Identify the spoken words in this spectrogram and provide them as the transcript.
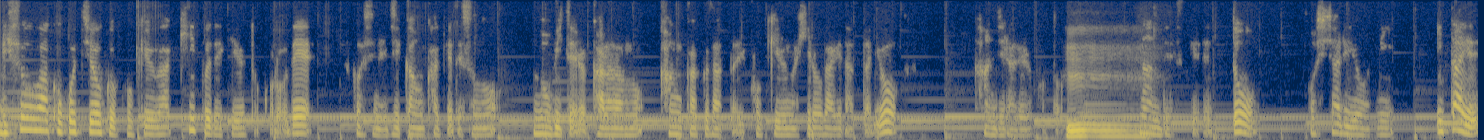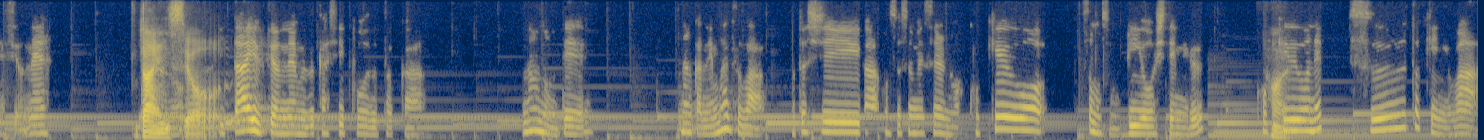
理想は心地よく呼吸がキープできるところで少しね時間をかけてその伸びてる体の感覚だったり呼吸の広がりだったりを感じられること。なんですけれど、おっしゃるように痛いですよね。痛いんですよ。痛いですよね、難しいポーズとか。なので、なんかね、まずは私がおすすめするのは、呼吸をそもそも利用してみる？呼吸をね、吸うときには、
